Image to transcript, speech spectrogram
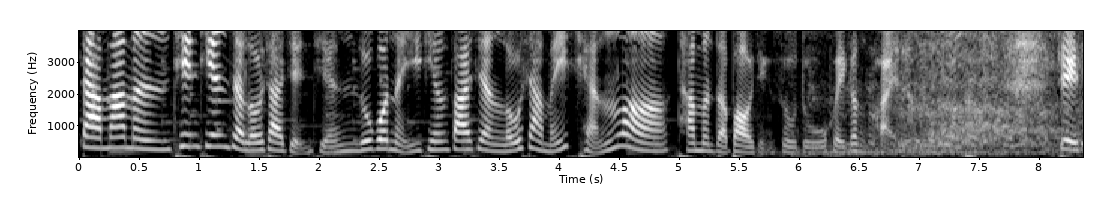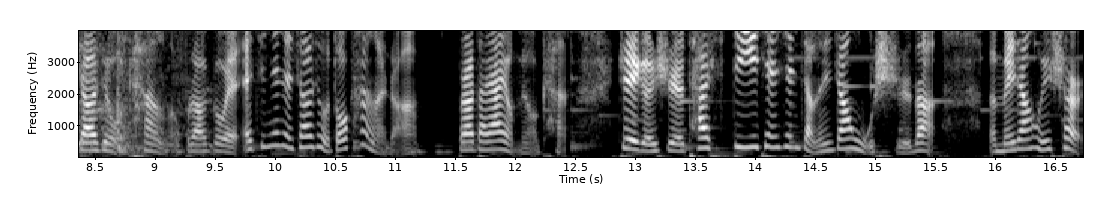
大妈们天天在楼下捡钱，如果哪一天发现楼下没钱了，他们的报警速度会更快的。这个消息我看了，不知道各位哎，今天这消息我都看来着啊，不知道大家有没有看？这个是他第一天先捡了一张五十的，呃，没当回事儿，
